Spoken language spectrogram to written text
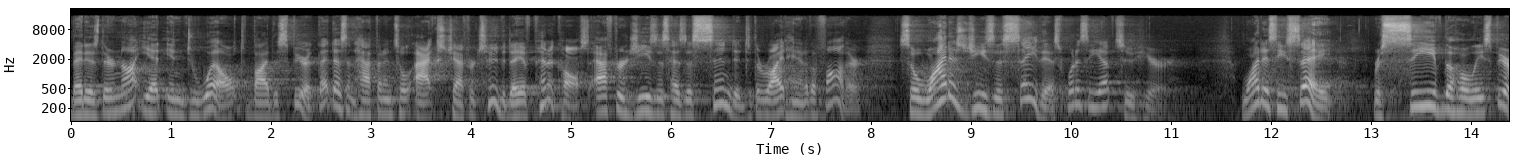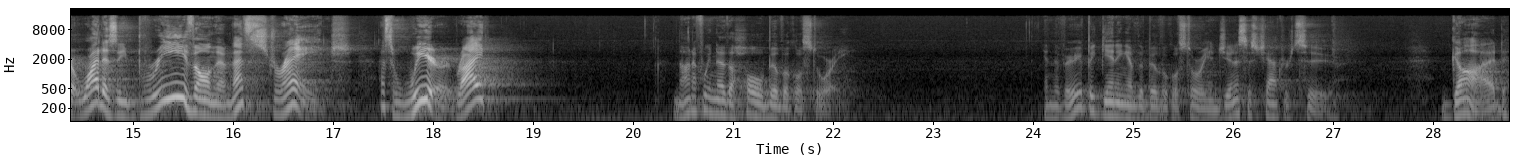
That is, they're not yet indwelt by the Spirit. That doesn't happen until Acts chapter 2, the day of Pentecost, after Jesus has ascended to the right hand of the Father. So, why does Jesus say this? What is he up to here? Why does he say, receive the Holy Spirit? Why does he breathe on them? That's strange. That's weird, right? Not if we know the whole biblical story. In the very beginning of the biblical story, in Genesis chapter 2, God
